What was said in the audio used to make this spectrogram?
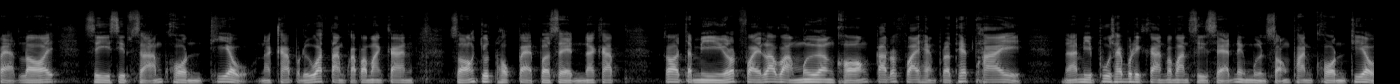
148,843 คนเที่ยวนะครับหรือว่าต่ำกว่าประมาณการ 2.68%นะครับก็จะมีรถไฟระหว่างเมืองของการรถไฟแห่งประเทศไทยนะมีผู้ใช้บริการประมาณ 412,000 คนเที่ยว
